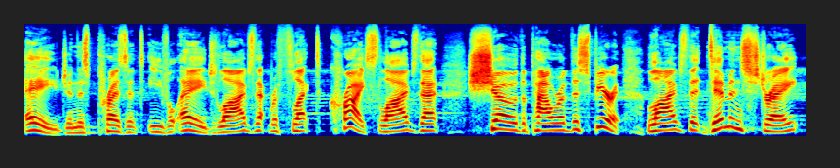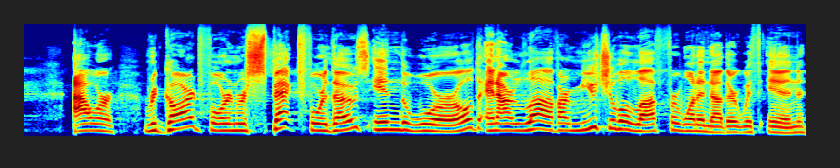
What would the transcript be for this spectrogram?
age, in this present evil age. Lives that reflect Christ, lives that show the power of the Spirit, lives that demonstrate our regard for and respect for those in the world, and our love, our mutual love for one another within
